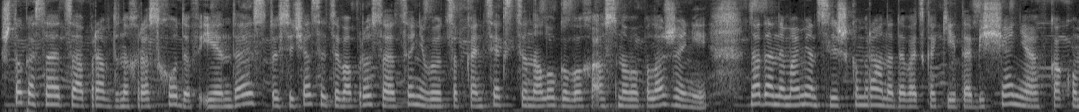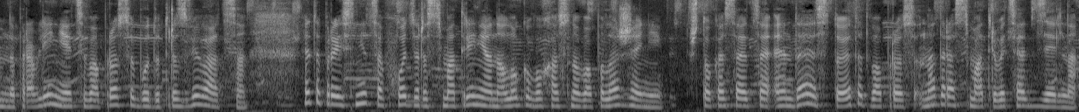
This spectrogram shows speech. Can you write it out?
Что касается оправданных расходов и НДС, то сейчас эти вопросы оцениваются в контексте налоговых основоположений. На данный момент слишком рано давать какие-то обещания, в каком направлении эти вопросы будут развиваться. Это прояснится в ходе рассмотрения налоговых основоположений. Что касается НДС, то этот вопрос надо рассматривать отдельно.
